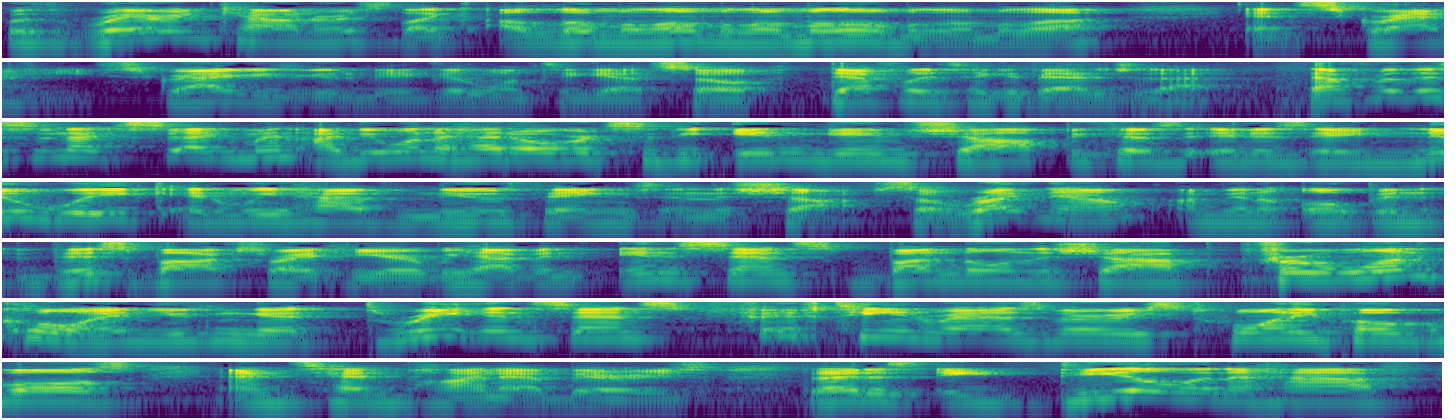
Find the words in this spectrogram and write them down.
with rare encounters like Alomomola and Scraggy. Scraggy is going to be a good one to get, so definitely take advantage of that. Now for this next segment, I do want to head over to the in-game shop because it is a new week and we have new things in the shop. So right now, I'm going to open this box right here. We have an incense bundle in the shop. For one coin, you can get three incense, 15 raspberries, 20 pokeballs, and 10 pineapple berries. That is a deal and a half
